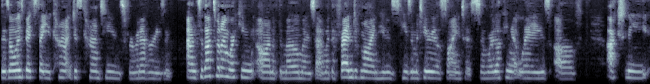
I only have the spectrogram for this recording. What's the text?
there's always bits that you can't just can't use for whatever reason. And so that's what I'm working on at the moment. I'm with a friend of mine who's he's a material scientist, and we're looking at ways of actually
